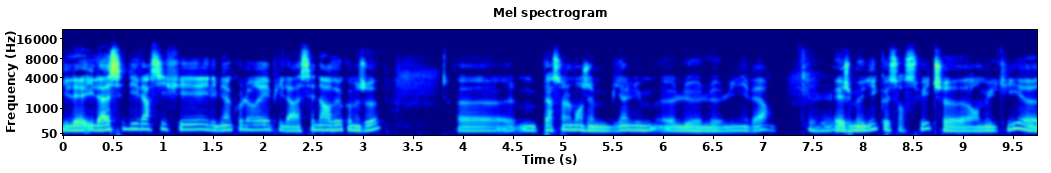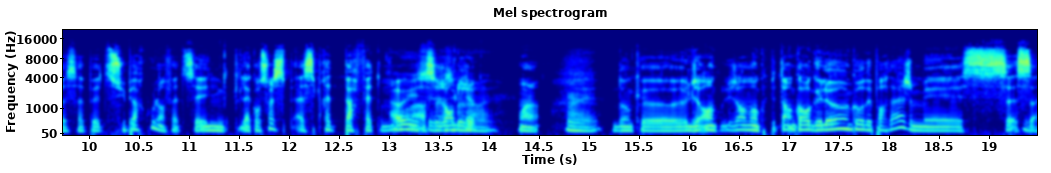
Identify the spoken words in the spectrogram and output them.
il, est, il est assez diversifié, il est bien coloré, puis il est assez nerveux comme jeu. Euh, personnellement, j'aime bien l'univers. Mhm. Et je me dis que sur Switch, euh, en multi, euh, ça peut être super cool en fait. C'est une- la console, elle se prête parfaitement Ah oui, à c'est- ce genre c'est de clair, jeu. ouais. Voilà. Ouais. Donc euh, les gens vont peut-être encore gueuler, encore des portages, mais ça, ça,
